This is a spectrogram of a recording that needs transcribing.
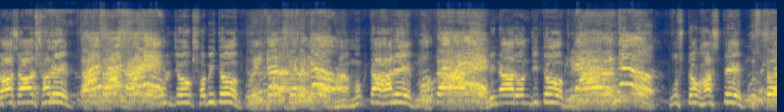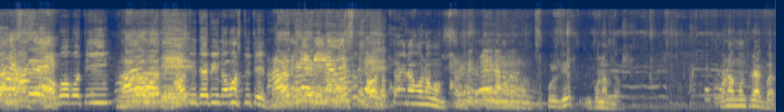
যশার সরে দুর্যোগ শোভিত। হ্যাঁ, মুক্তাহারে। বিনা রঞ্জিত। পুস্তক হাস্তে। ভগবতী। ভারতী দেবী নমস্তুতে। সরস্বতী নম ফুল দিয়ে প্রণাম দাও। প্রণাম মন্ত্র একবার।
